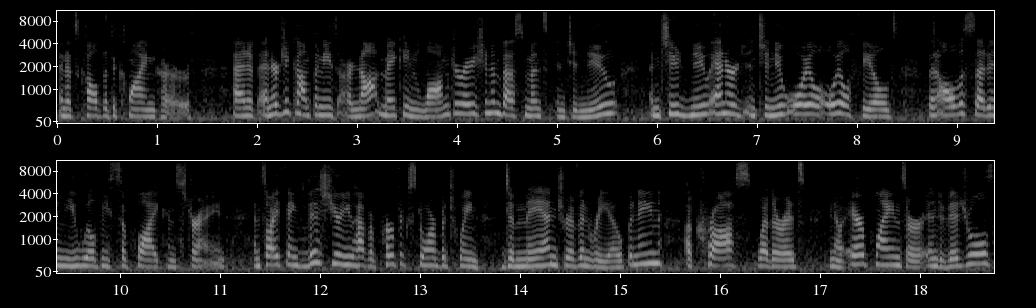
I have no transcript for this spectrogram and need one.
and it's called the decline curve. And if energy companies are not making long duration investments into new into new energy into new oil oil fields, then all of a sudden you will be supply constrained. And so I think this year you have a perfect storm between demand driven reopening across whether it's you know airplanes or individuals,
